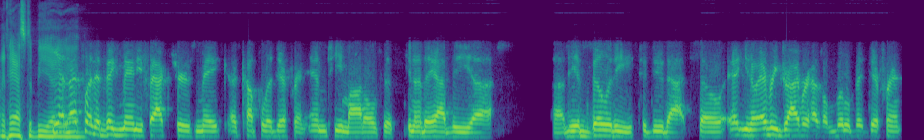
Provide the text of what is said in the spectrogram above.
it has to be. A, yeah, and that's why the big manufacturers make a couple of different MT models. That you know they have the uh, uh, the ability to do that. So, uh, you know, every driver has a little bit different,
